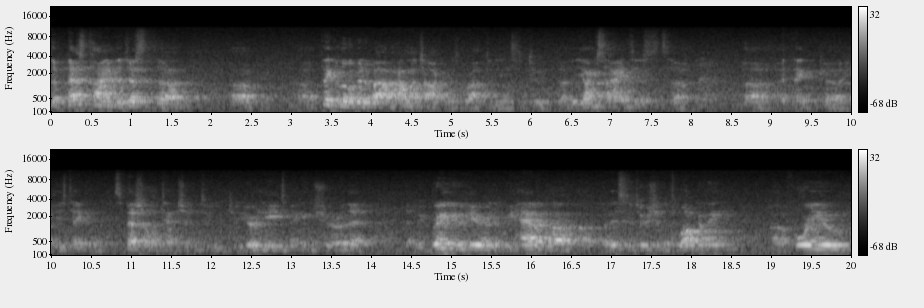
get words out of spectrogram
the best time to just uh, uh, uh, think a little bit about how much has brought to the Institute. Uh, the young scientists, uh, uh, I think he has taken special attention to, to your needs, making sure that, that we bring you here, that we have an institution that's welcoming for you,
